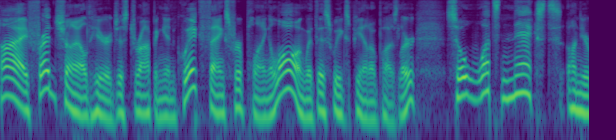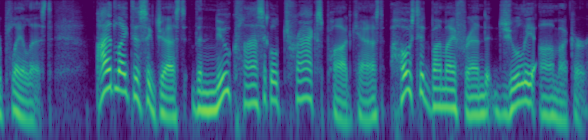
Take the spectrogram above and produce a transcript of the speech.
Hi, Fred Child here, just dropping in quick. Thanks for playing along with this week's Piano Puzzler. So, what's next on your playlist? I'd like to suggest the new Classical Tracks podcast hosted by my friend Julie Amacker.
